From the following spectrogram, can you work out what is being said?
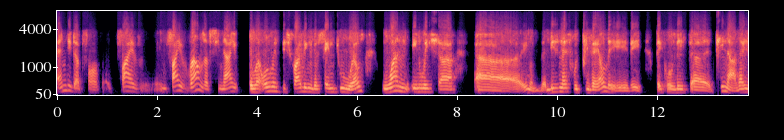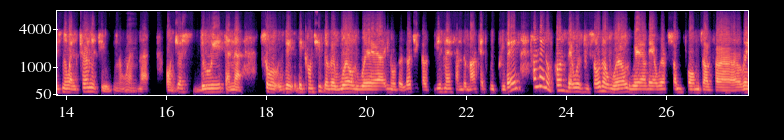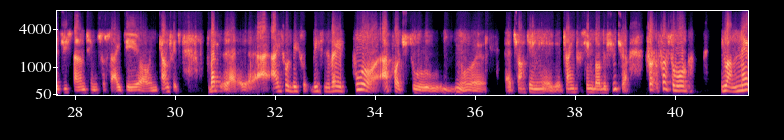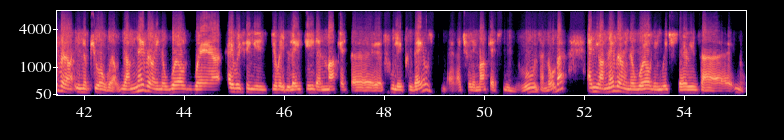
ended up for five in five rounds of scenario. They were always describing the same two worlds. One in which uh, uh, you know the business would prevail. They they they called it uh, TINA. There is no alternative, you know, and uh, or just do it and uh, so they, they conceived of a world where, you know, the logical business and the market would prevail. And then, of course, there was this other world where there were some forms of uh, resistance in society or in countries. But uh, I thought this, this is a very poor approach to, you know, uh, uh charting, uh, trying to think about the future. First of all, you are never in a pure world. You are never in a world where everything is deregulated and market uh, fully prevails. Actually, markets need rules and all that. And you are never in a world in which there is, uh, you know,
